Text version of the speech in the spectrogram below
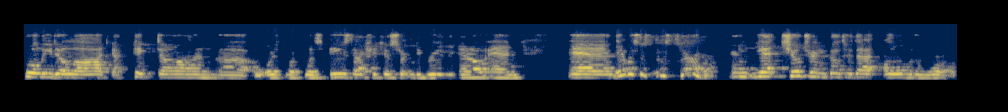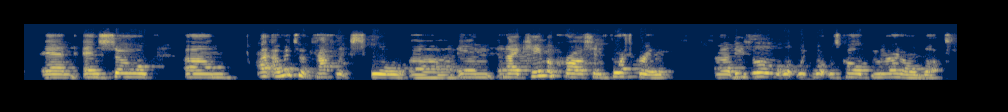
bullied a lot. Got picked on. Uh, was, was abused actually to a certain degree, you know, and and it was just it was terrible. And yet, children go through that all over the world. And and so um, I, I, went to a Catholic school, uh, and and I came across in fourth grade. Uh, these little what, what, was called Maryknoll books,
